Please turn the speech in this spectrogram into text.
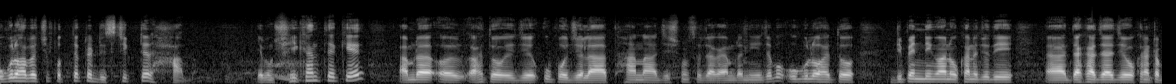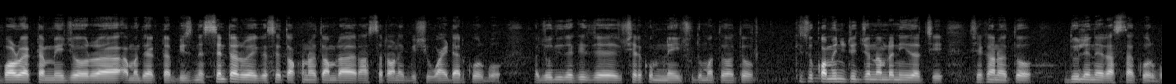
ওগুলো হবে হচ্ছে প্রত্যেকটা ডিস্ট্রিক্টের হাব এবং সেখান থেকে আমরা হয়তো এই যে উপজেলা, থানা যে সমস্ত জায়গায় আমরা নিয়ে যাব, ওগুলো হয়তো ডিপেন্ডিং অন ওখানে যদি দেখা যায় যে ওখানে একটা বড় একটা মেজর আমাদের একটা বিজনেস সেন্টার রয়ে গেছে, তখন হয়তো আমরা রাস্তাটা অনেক বেশি ওয়াইডার করব। যদি দেখি যে সেরকম নেই, শুধুমাত্র হয়তো কিছু কমিউনিটির জন্য আমরা নিয়ে যাচ্ছি, সেখানে হয়তো দুই লেনের রাস্তা করব।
